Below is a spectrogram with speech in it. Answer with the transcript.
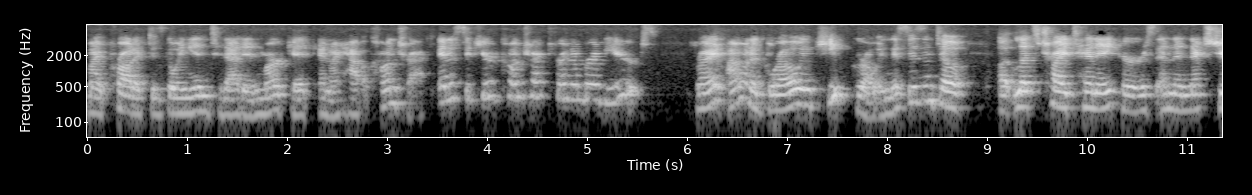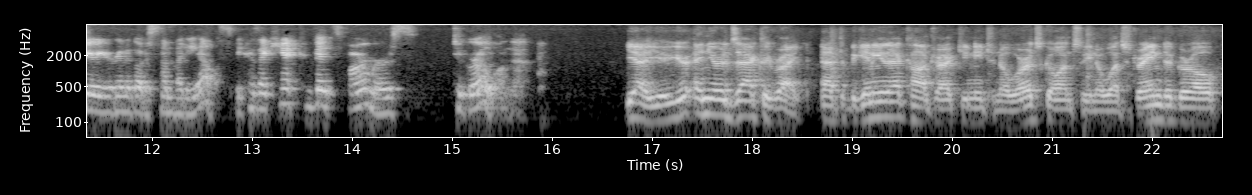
my product is going into that end market and I have a contract and a secured contract for a number of years, right? I want to grow and keep growing. This isn't a, a let's try 10 acres and then next year you're going to go to somebody else because I can't convince farmers to grow on that. Yeah, you, you're and you're exactly right. At the beginning of that contract, you need to know where it's going, so you know what strain to grow,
